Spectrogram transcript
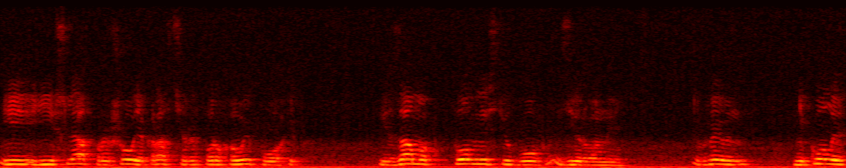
і її шлях пройшов якраз через пороховий похиб. І замок повністю був зірваний. Вже він ніколи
